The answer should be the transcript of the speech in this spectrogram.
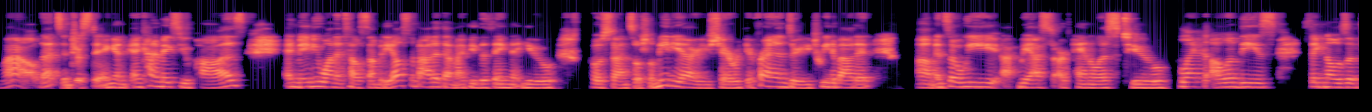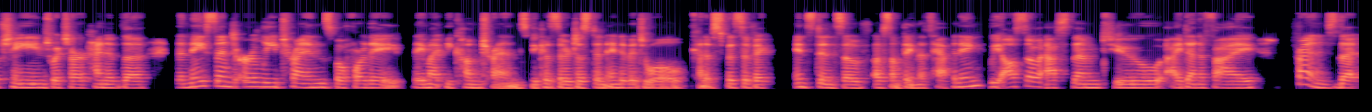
wow that's interesting and, and kind of makes you pause and maybe want to tell somebody else about it. That might be the thing that you post on social media or you share with your friends or you tweet about it um, and so we we asked our panelists to collect all of these signals of change, which are kind of the the nascent early trends before they they might become trends because they're just an individual kind of specific instance of, of something that's happening. We also asked them to identify trends that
